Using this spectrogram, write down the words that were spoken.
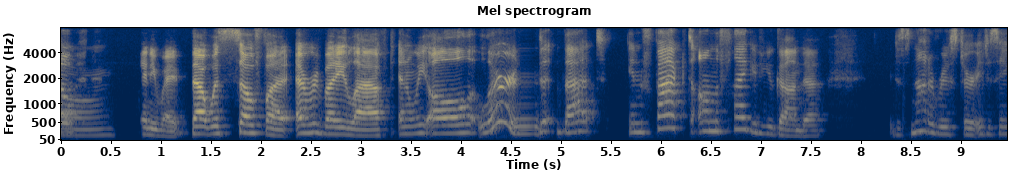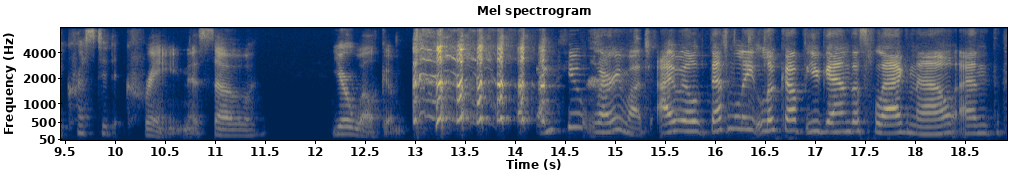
Oh. anyway, that was so fun. Everybody laughed, and we all learned that, in fact, on the flag of Uganda, it is not a rooster, it is a crested crane. So you're welcome. Thank you very much. I will definitely look up Uganda's flag now. And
